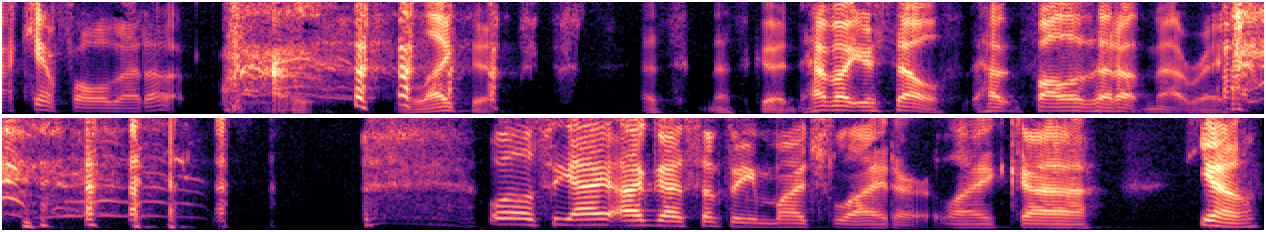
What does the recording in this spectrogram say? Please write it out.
I can't follow that up. I liked it. That's that's good. How about yourself? How, follow that up, Matt Ray. well, see, I, I've got something much lighter. Like, uh, you know,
